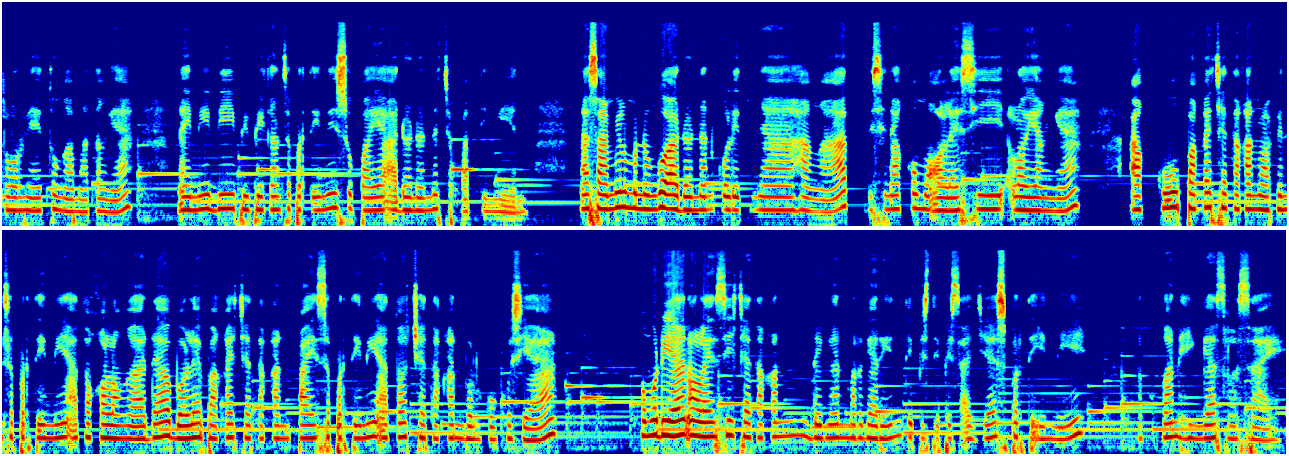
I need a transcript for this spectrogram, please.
telurnya itu nggak matang ya. Nah ini dipipihkan seperti ini supaya adonannya cepat dingin. Nah, sambil menunggu adonan kulitnya hangat, di sini aku mau olesi loyangnya. Aku pakai cetakan muffin seperti ini atau kalau nggak ada boleh pakai cetakan pie seperti ini atau cetakan bolu kukus ya. Kemudian olesi cetakan dengan margarin tipis-tipis aja seperti ini. Lakukan hingga selesai.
